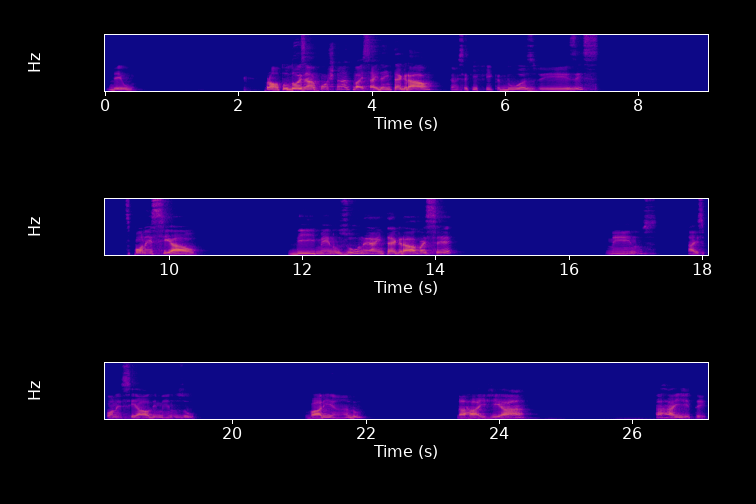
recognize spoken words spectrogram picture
du. Pronto, o 2 é uma constante, vai sair da integral. Então isso aqui fica duas vezes. Exponencial de menos u, né? A integral vai ser menos a exponencial de menos u. Variando da raiz de A a raiz de T.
